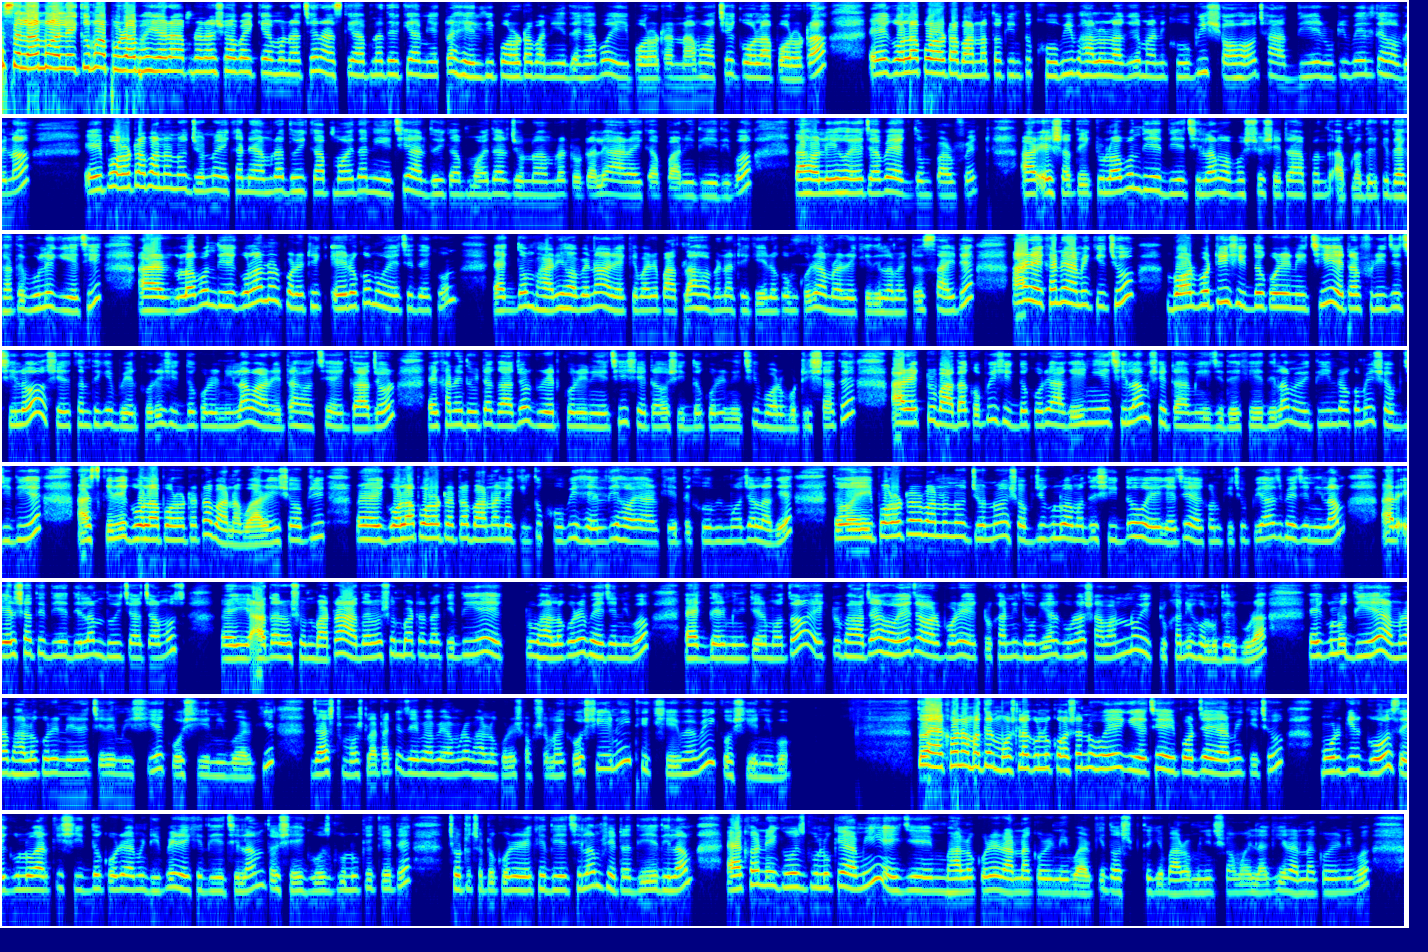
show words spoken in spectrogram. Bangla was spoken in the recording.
আসসালামু আলাইকুম আপুরা ভাইয়ারা, আপনারা সবাই কেমন আছেন? আজকে আপনাদেরকে আমি একটা হেলদি পরোটা বানিয়ে দেখাবো। এই পরোটার নাম হচ্ছে গোলা পরোটা। এই গোলা পরোটা বানাতে কিন্তু খুবই ভালো লাগে মানে খুবই সহজ। হাত দিয়ে রুটি বেলতে হবে না। এই পরোটা বানানোর জন্য এখানে আমরা দুই কাপ ময়দা নিয়েছি, আর দুই কাপ ময়দার জন্য আমরা টোটালি ২.৫ কাপ পানি দিয়ে দিব। তাহলে হয়ে যাবে একদম পারফেক্ট। আর এর সাথে একটু লবণ দিয়ে দিয়েছিলাম, অবশ্য সেটা আপনাদেরকে দেখাতে ভুলে গিয়েছি। আর লবণ দিয়ে গোলানোর পরে ঠিক এরকম হয়েছে দেখুন। একদম ভারী হবে না আর একেবারে পাতলা হবে না। ঠিক এরকম করে আমরা রেখে দিলাম একটা সাইডে। আর এখানে আমি কিছু বরবটি সিদ্ধ করে নিচ্ছি। এটা ফ্রিজে ছিল, সেখান থেকে বের করে সিদ্ধ করে নিলাম। আর এটা হচ্ছে গাজর। এখানে দুইটা গাজর গ্রেড করে নিয়েছি, সেটাও সিদ্ধ করে নিচ্ছি বরবটির সাথে। আর একটু বাঁধাকপি সিদ্ধ করে আগেই নিয়েছিলাম, সেটা আমি এই যে দেখিয়ে দিলাম। ওই তিন রকমের সবজি দিয়ে আজকের এই গোলা পরোটাটা বানাবো। আর এই সবজি এই গোলা পরোটাটা বানালে কিন্তু খুবই হেলদি হয় আর খেতে খুবই মজা লাগে। তো এই পরোটার বানানোর জন্য সবজিগুলো আমাদের সিদ্ধ হয়ে গেছে। এখন কিছু পেঁয়াজ ভেজে নিলাম। আর এর সাথে দিয়ে দিলাম দুই চা চামচ এই আদা রসুন বাটা। আদা রসুন বাটাটাকে দিয়ে একটু ভালো করে ভেজে নিব এক দেড় মিনিটের মতো। একটু ভাজা হয়ে যাওয়ার পরে একটুখানি ধনিয়ার গুঁড়া, সামান্য একটুখানি হলুদের গুঁড়া এগুলো দিয়ে আমরা ভালো করে নেড়ে-চেড়ে মিশিয়ে কষিয়ে নিব আর কি জাস্ট মশলাটাকে যেভাবে আমরা ভালো করে সবসময় কষিয়ে নিই ঠিক সেইভাবেই কষিয়ে নিব। তো এখন আমাদের মশলাগুলো কষানো হয়ে গিয়েছে। এই পর্যায়ে আমি কিছু মুরগির গোশ এগুলো আর কি সিদ্ধ করে আমি ডিপে রেখে দিয়েছিলাম। তো সেই গোশগুলোকে কেটে ছোট, ছোট করে রেখে দিয়েছিলাম সেটা দিয়ে দিলাম। এখন এই গোশগুলোকে আমি এই যে ভালো করে রান্না করে নিব আর কি দশ থেকে ১২ মিনিট সময় লাগিয়ে রান্না করে নিব।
